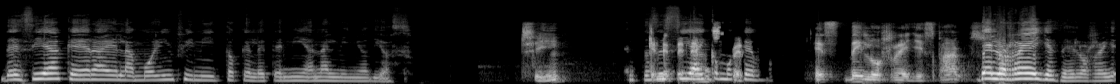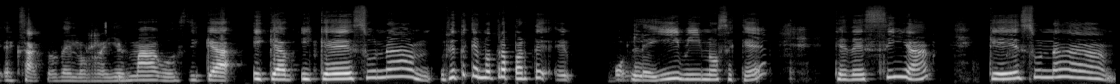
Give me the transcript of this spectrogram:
decía que era el amor infinito que le tenían al niño Dios. Sí. Entonces sí hay como que... Es de los Reyes Magos. De los Reyes, de los Reyes, exacto, de los Reyes Magos. Y que, y que, y que es una, fíjate que en otra parte eh, leí, vi no sé qué, que decía que es una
